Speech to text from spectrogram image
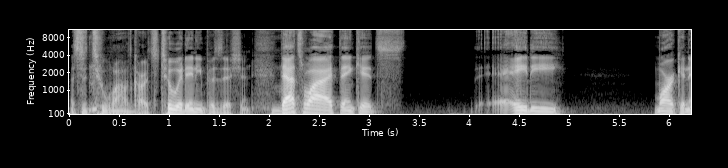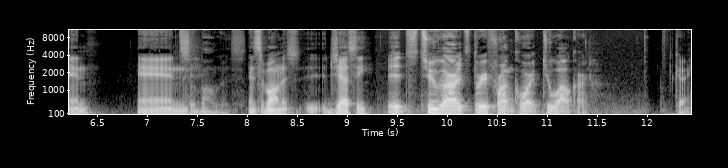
I said two Hmm. wild cards, two at any position. That's why I think it's AD, Markkanen, and Sabonis. and Sabonis. Jesse, It's two guards, three front court, two wild card. okay.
